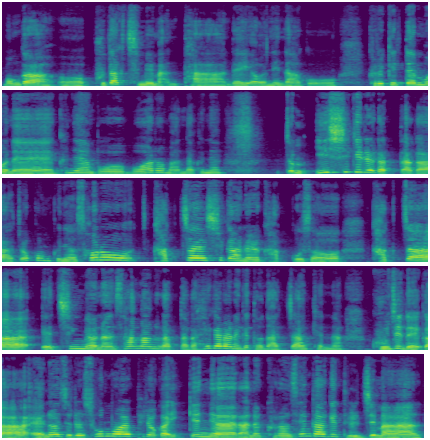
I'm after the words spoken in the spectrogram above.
뭔가, 어, 부닥침이 많다. 내 연인하고. 그렇기 때문에 그냥 뭐, 뭐 하러 만나. 그냥 좀 이 시기를 갖다가 조금 그냥 서로 각자의 시간을 갖고서 각자의 측면한 상황을 갖다가 해결하는 게 더 낫지 않겠나. 굳이 내가 에너지를 소모할 필요가 있겠냐라는 그런 생각이 들지만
